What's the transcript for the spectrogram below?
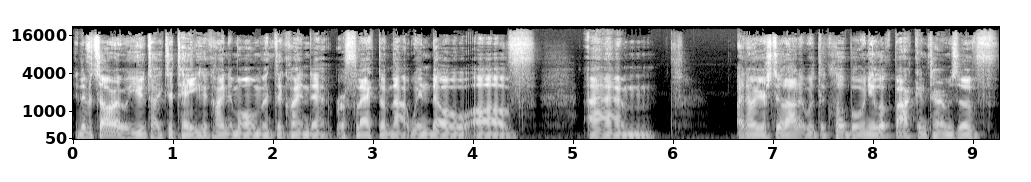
And if it's all right with you, like to take a kind of moment to kind of reflect on that window of, um, I know you're still at it with the club, but when you look back in terms of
